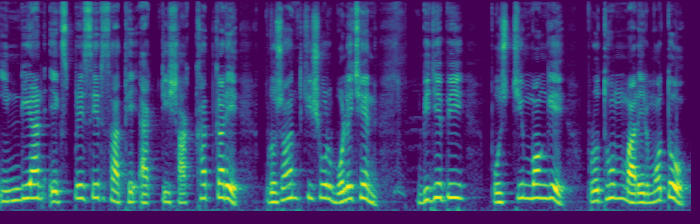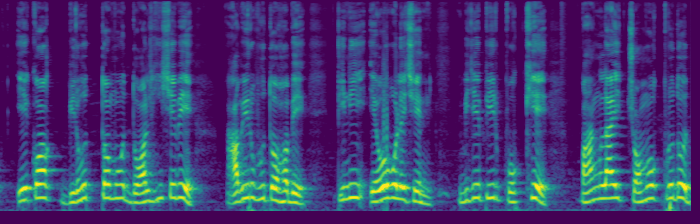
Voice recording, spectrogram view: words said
ইন্ডিয়ান এক্সপ্রেসের সাথে একটি সাক্ষাৎকারে প্রশান্ত কিশোর বলেছেন, বিজেপি পশ্চিমবঙ্গে প্রথমবারের মতো একক বৃহত্তম দল হিসেবে আবির্ভূত হবে। তিনি এও বলেছেন, বিজেপির পক্ষে বাংলায় চমকপ্রদ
